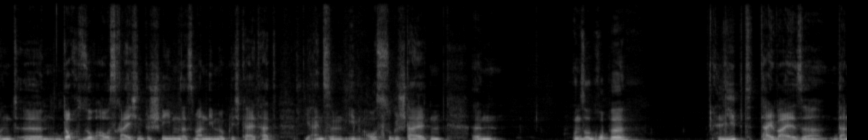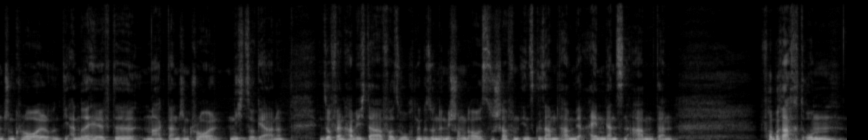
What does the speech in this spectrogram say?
und äh, doch so ausreichend beschrieben, dass man die Möglichkeit hat, die einzelnen eben auszugestalten. Ähm, unsere Gruppe liebt teilweise Dungeon Crawl und die andere Hälfte mag Dungeon Crawl nicht so gerne. Insofern habe ich da versucht, eine gesunde Mischung draus zu schaffen. Insgesamt haben wir einen ganzen Abend dann verbracht, um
